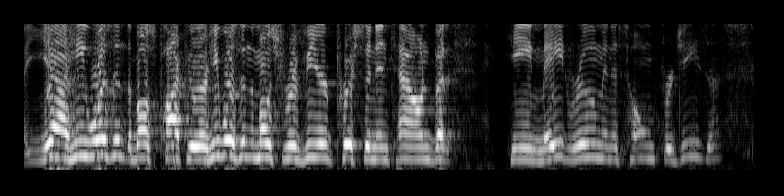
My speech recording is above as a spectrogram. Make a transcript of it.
Yeah, he wasn't the most popular, he wasn't the most revered person in town, but he made room in his home for Jesus.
